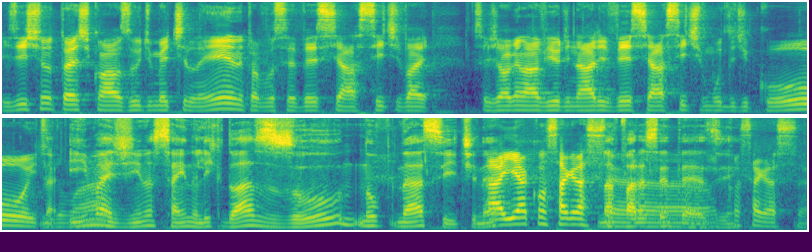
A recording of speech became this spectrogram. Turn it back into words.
Existe um teste com azul de metileno pra você ver se a acite vai. Você joga na via urinária e vê se a acite muda de cor e tudo mais. Imagina saindo líquido azul no, na CIT, né? Aí a consagração. Na paracentese. Consagração.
